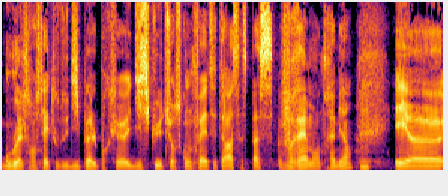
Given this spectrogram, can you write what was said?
Google Translate ou du DeepL pour qu'ils discutent sur ce qu'on fait, etc. Ça se passe vraiment très bien. Mm. Et euh,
